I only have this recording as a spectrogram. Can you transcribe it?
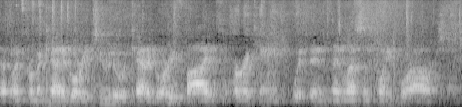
that went from a category two to a category five hurricane within in less than 24 hours.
